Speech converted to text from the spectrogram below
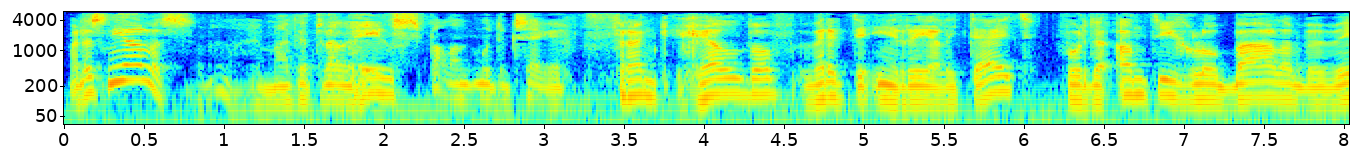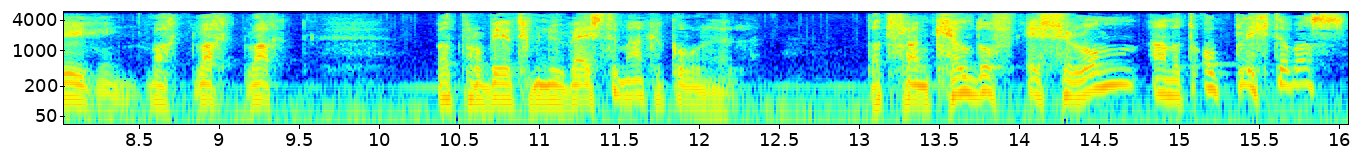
Maar dat is niet alles. Je maakt het wel heel spannend, moet ik zeggen. Frank Geldof werkte in realiteit voor de anti-globale beweging. Wacht, wacht, wacht. Wat probeert u me nu wijs te maken, kolonel? Dat Frank Geldof Echelon aan het oplichten was?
